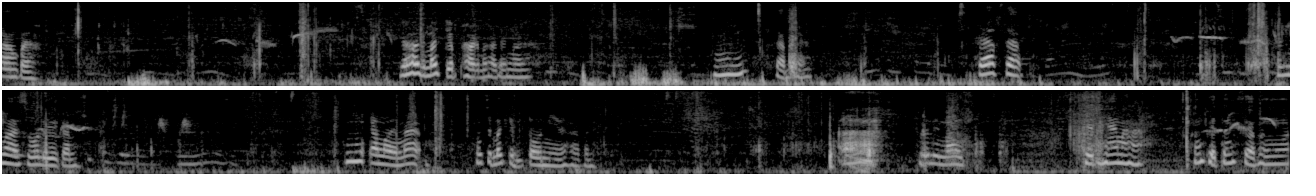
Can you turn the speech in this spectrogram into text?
ย่างไป เดี๋ยวเราจะมาเก็บผักนะคะจังเลย แซ่บแซ่บแซ่บแซ่บขึ้นมาโซเลกันอืมอร่อยมากเราจะมากินตัวนี้นะคะมันอ่า very nice เผ็ดแห้งนะคะทั้งเผ็ดทั้งแซ่บทั้งนัว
